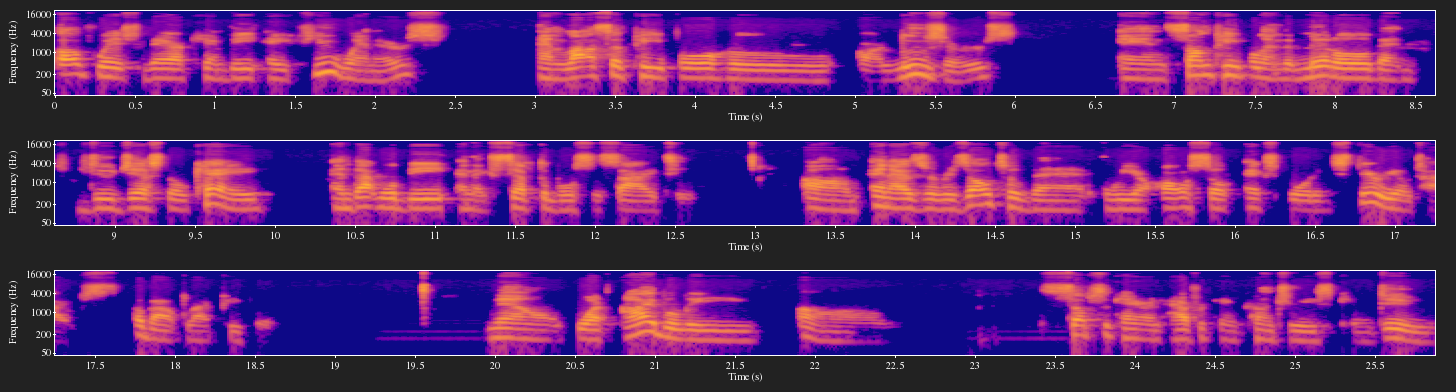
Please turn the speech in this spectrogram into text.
of which there can be a few winners and lots of people who are losers, and some people in the middle that do just okay, and that will be an acceptable society. Um, and as a result of that, we are also exporting stereotypes about Black people. Now, what I believe um, sub Saharan African countries can do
